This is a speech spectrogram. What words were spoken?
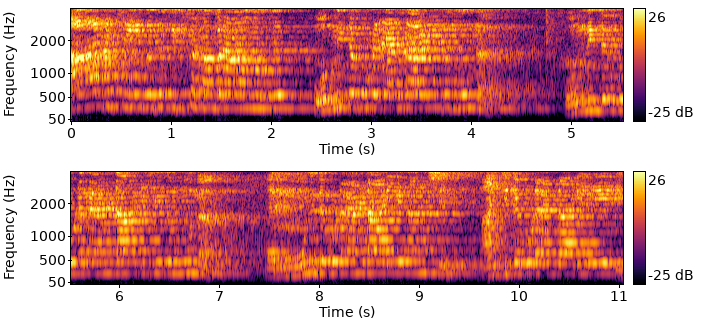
ആഡ് ചെയ്യുന്നത് ഫിക്സഡ് നമ്പർ ആണോ നോക്ക്. ഒന്നിന്റെ കൂടെ രണ്ട് ആഡ് ചെയ്ത് മൂന്ന്. ഒന്നിന്റെ കൂടെ രണ്ട് ആഡ് ചെയ്ത് മൂന്ന്. മൂന്നിന്റെ കൂടെ രണ്ട് ആഡ് ചെയ്ത് അഞ്ച്. അഞ്ചിന്റെ കൂടെ രണ്ട് ആഡ് ചെയ്ത് ഏഴ്.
